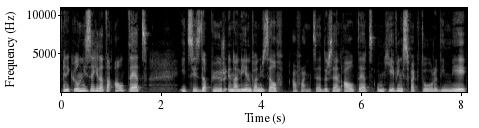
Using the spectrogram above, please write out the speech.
En ik wil niet zeggen dat dat altijd iets is dat puur en alleen van jezelf afhangt. Hè. Er zijn altijd omgevingsfactoren die mee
